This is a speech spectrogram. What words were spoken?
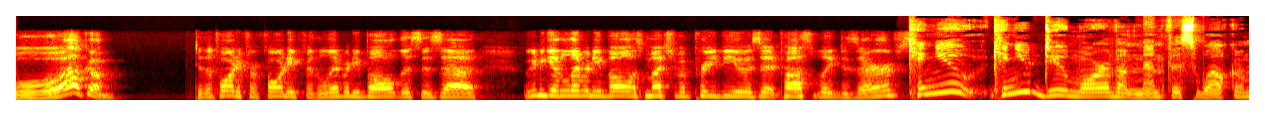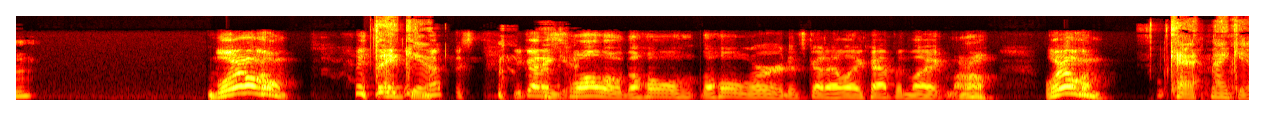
Welcome to the 40 for 40 for the Liberty Bowl. This is uh we're gonna give the Liberty Bowl as much of a preview as it possibly deserves. Can you can you do more of a Memphis welcome? Welcome. Thank you. Memphis. You gotta Thank you. swallow the whole the whole word. It's gotta like happen like oh, welcome Okay, thank you.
